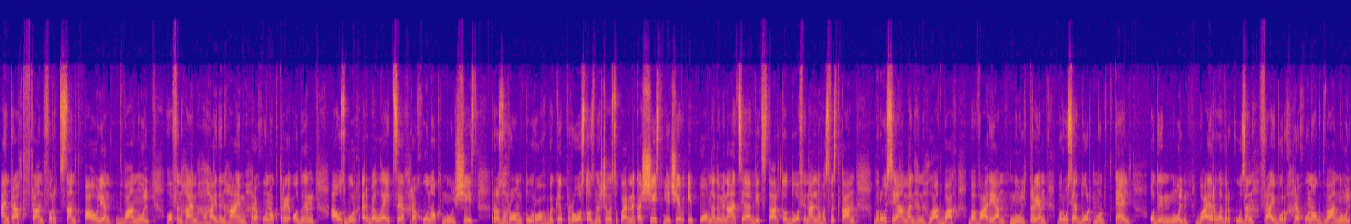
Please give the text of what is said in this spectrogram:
Айнтрахт Франкфурт Санкт Паулі 2-0, Гофенгайм Гайденгайм рахунок 3-1, Аусбург РБ Лейпциг рахунок 0-6. Розгром туру. Бики просто знищили суперника. Шість м'ячів і повна домінація від старту до фінального свистка. Борусія Менгенгладбах Баварія 0-3. Борусія Дортмунд Кель 1-0. Байер Леверкузен, Фрайбург рахунок 2-0.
